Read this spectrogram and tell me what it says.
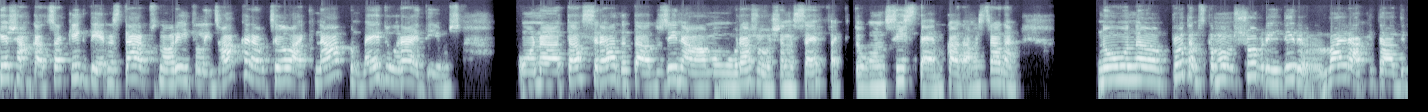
tiešām, kā saka, ikdienas darbs no rīta līdz vakaram. Cilvēki nāk un veido raidījumus. Un, uh, tas rada tādu zināmu ražošanas efektu un sistēmu, kādā mēs strādājam. Nu, un, protams, ka mums šobrīd ir vairāki tādi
